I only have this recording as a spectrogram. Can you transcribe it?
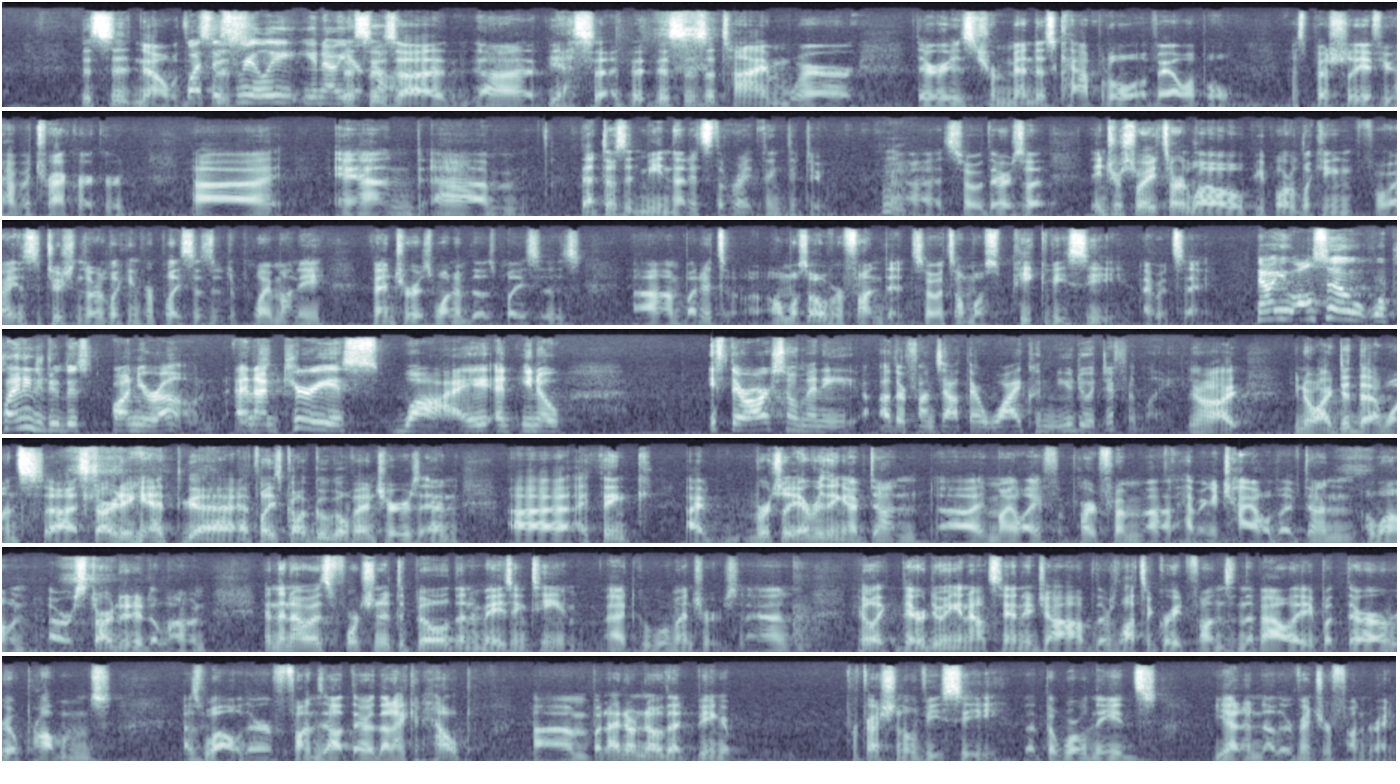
this is no. This was this is, really, you know, this your is uh, uh, yes. Uh, th- this is a time where there is tremendous capital available, especially if you have a track record, uh, and um, that doesn't mean that it's the right thing to do. Hmm. Uh, so there's a interest rates are low. People are looking for uh, institutions are looking for places to deploy money. Venture is one of those places, um, but it's almost overfunded. So it's almost peak VC, I would say. Now you also were planning to do this on your own, and I'm curious why. And you know, if there are so many other funds out there, why couldn't you do it differently? Yeah, I, you know, I did that once, uh, starting at uh, a place called Google Ventures, and uh, I think I've virtually everything I've done uh, in my life, apart from uh, having a child, I've done alone or started it alone. And then I was fortunate to build an amazing team at Google Ventures, and I feel like they're doing an outstanding job. There's lots of great funds in the valley, but there are real problems as well. There are funds out there that I can help, um, but I don't know that being a professional VC that the world needs yet another venture fund right now.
